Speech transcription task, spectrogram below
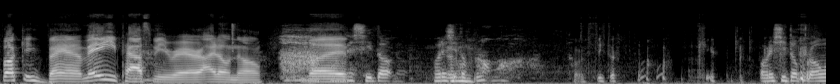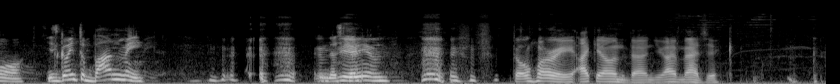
Fucking ban. Maybe he passed me rare. I don't know. But Pobrecito, pobrecito promo. Pobrecito promo. He's going to ban me in the stream. Don't worry, I can unban you. I have magic.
